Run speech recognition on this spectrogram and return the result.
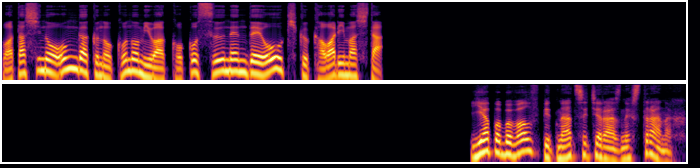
私の音楽の好みはここ数年で大きく変わりました。 Я побывал в 15 разных странах.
